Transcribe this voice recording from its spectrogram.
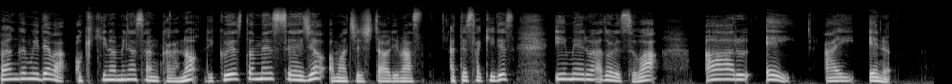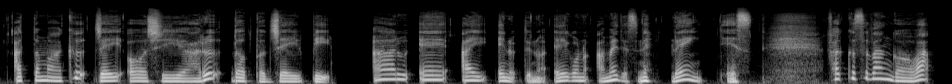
番組ではお聞きの皆さんからのリクエストメッセージをお待ちしております。宛先です。e メールアドレスは rain アットマーク jocr.jp rain っていうのは英語の雨ですね。レインです。ファックス番号は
